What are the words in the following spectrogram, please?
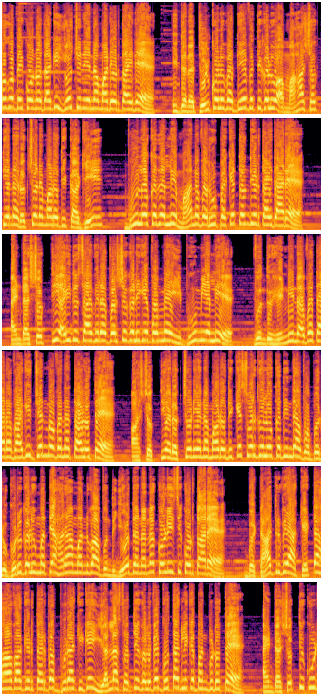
ತಗೋಬೇಕು ಅನ್ನೋದಾಗಿ ಯೋಚನೆಯನ್ನ ಮಾಡಿರ್ತಾ ಇದೆ ಇದನ್ನ ತಿಳ್ಕೊಳ್ಳುವ ದೇವತೆಗಳು ಆ ಮಹಾಶಕ್ತಿಯನ್ನ ರಕ್ಷಣೆ ಮಾಡೋದಿಕ್ಕಾಗಿ ಭೂಲೋಕದಲ್ಲಿ ಮಾನವ ರೂಪಕ್ಕೆ ತಂದಿರ್ತಾ ಇದ್ದಾರೆ ಅಂಡ ಶಕ್ತಿ ಐದು ಸಾವಿರ ವರ್ಷಗಳಿಗೆ ಒಮ್ಮೆ ಈ ಭೂಮಿಯಲ್ಲಿ ಒಂದು ಹೆಣ್ಣಿನ ಅವತಾರವಾಗಿ ಜನ್ಮವನ್ನ ತಾಳುತ್ತೆ ಆ ಶಕ್ತಿಯ ರಕ್ಷಣೆಯನ್ನ ಮಾಡೋದಿಕ್ಕೆ ಸ್ವರ್ಗಲೋಕದಿಂದ ಒಬ್ಬರು ಗುರುಗಳು ಮತ್ತೆ ಹರಾಮ್ ಅನ್ನುವ ಒಂದು ಯೋಧನನ್ನ ಕಳುಹಿಸಿಕೊಡ್ತಾರೆ ಬಟ್ ಆದ್ರೂ ಆ ಕೆಟ್ಟ ಹಾವಾಗಿರ್ತಾ ಇರುವ ಬುರಾಕಿಗೆ ಎಲ್ಲಾ ಸತ್ಯಗಳುವೆ ಗೊತ್ತಾಗ್ಲಿಕ್ಕೆ ಬಂದ್ಬಿಡುತ್ತೆ ಅಂಡ್ ಆ ಶಕ್ತಿ ಕೂಡ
